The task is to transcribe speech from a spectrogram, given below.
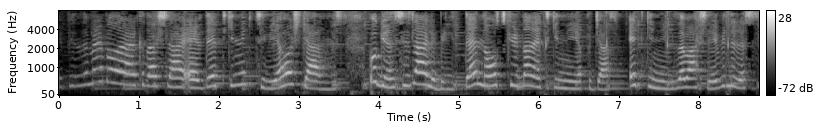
Hepinize merhabalar arkadaşlar. Evde Etkinlik TV'ye hoş geldiniz. Bugün sizlerle birlikte Nohut Kürdan etkinliği yapacağız. Etkinliğimize başlayabiliriz.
